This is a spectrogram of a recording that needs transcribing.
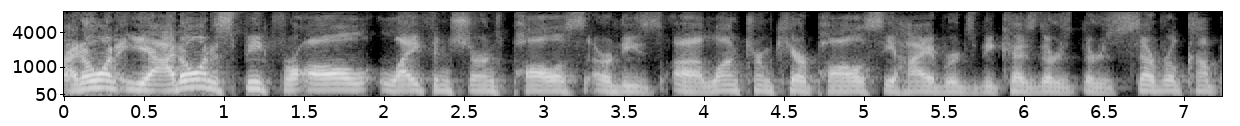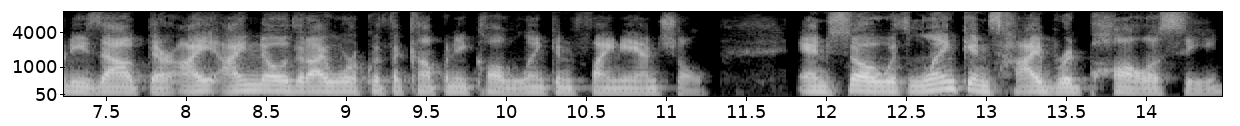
I don't want to? Yeah, I don't want to speak for all life insurance policy or these uh, long-term care policy hybrids because there's there's several companies out there. I I know that I work with a company called Lincoln Financial, and so with Lincoln's hybrid policy,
